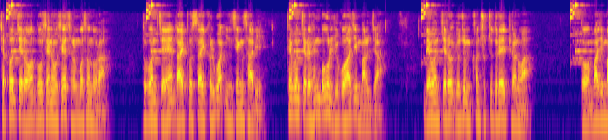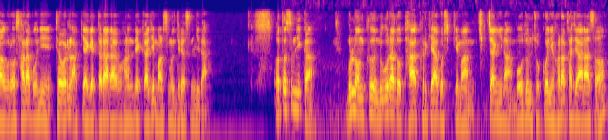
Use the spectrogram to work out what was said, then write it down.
첫 번째로 노세노세 젊어서 놀아 두 번째 라이프 사이클과 인생살이 세 번째로 행복을 유보하지 말자 네 번째로 요즘 건축주들의 변화 또 마지막으로 살아보니 세월을 아껴야겠더라 라고 하는 데까지 말씀을 드렸습니다. 어떻습니까? 물론 그 누구라도 다 그렇게 하고 싶지만 직장이나 모든 조건이 허락하지 않아서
